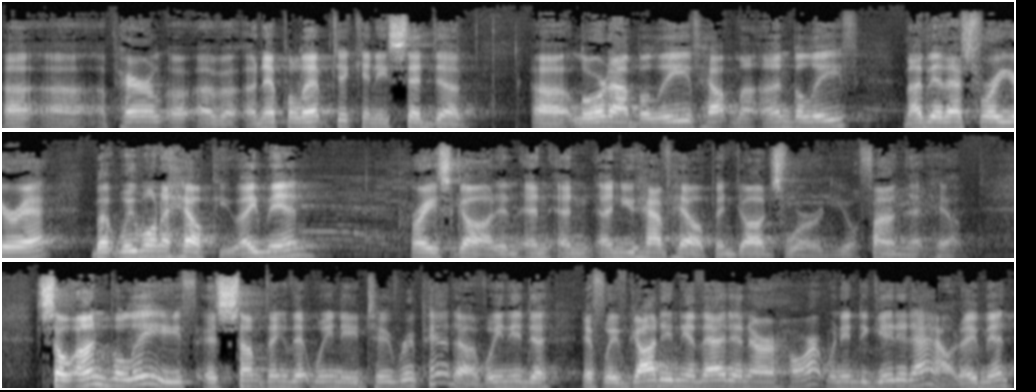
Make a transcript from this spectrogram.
a, a, a an epileptic, and he said, uh, uh, Lord, I believe, help my unbelief. Maybe that's where you're at, but we want to help you. Amen? Praise God. And, and, and, and you have help in God's Word. You'll find that help. So, unbelief is something that we need to repent of. We need to, if we've got any of that in our heart, we need to get it out. Amen?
